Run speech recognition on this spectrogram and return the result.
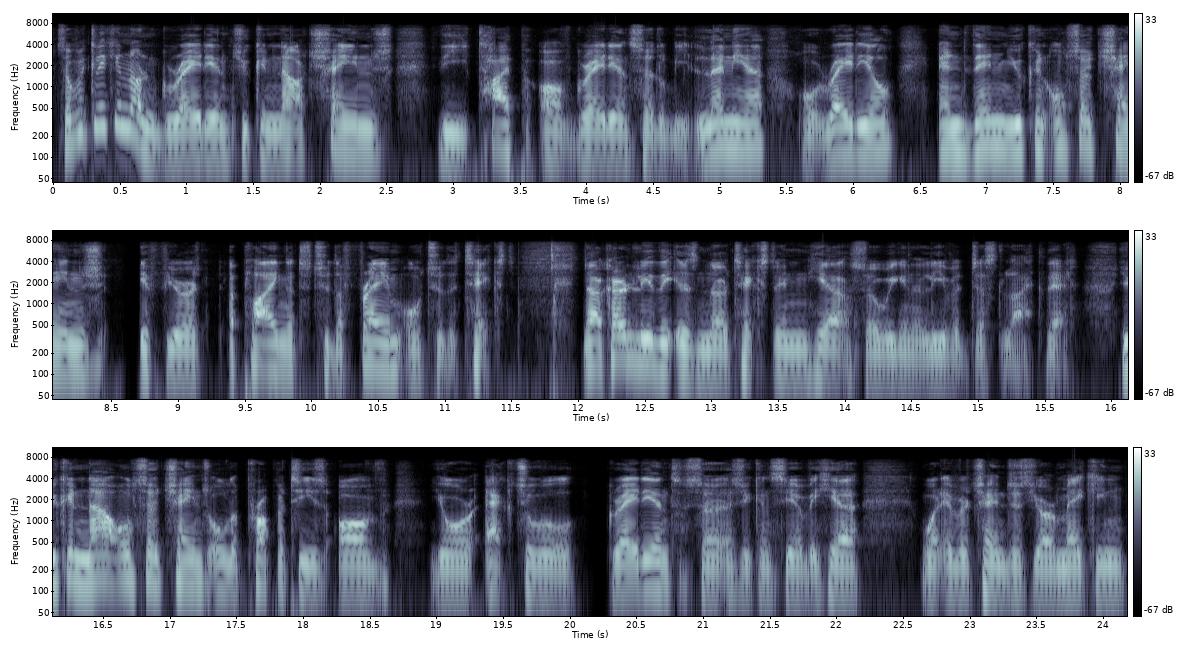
So if we're clicking on gradient, you can now change the type of gradient. So it'll be linear or radial. And then you can also change if you're applying it to the frame or to the text. Now currently there is no text in here so we're going to leave it just like that. You can now also change all the properties of your actual gradient so as you can see over here whatever changes you're making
